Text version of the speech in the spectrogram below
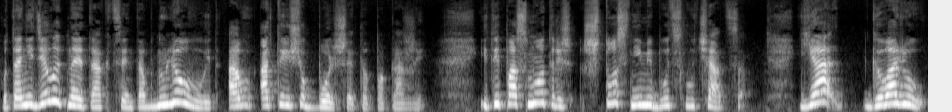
Вот они делают на это акцент, обнулевывают, а, а ты еще больше это покажи. И ты посмотришь, что с ними будет случаться. Я говорю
